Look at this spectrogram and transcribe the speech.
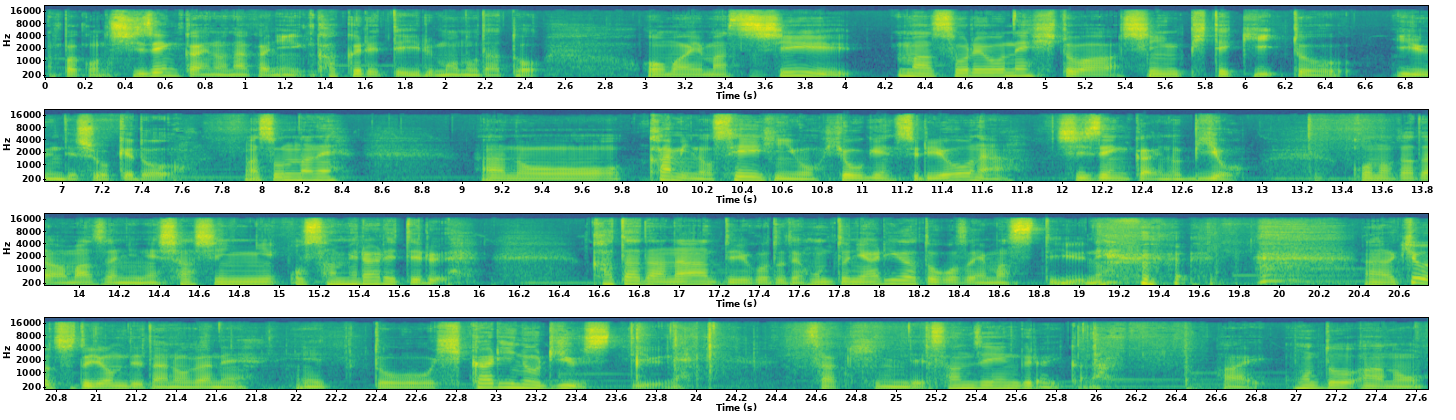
やっぱこの自然界の中に隠れているものだと思いますしまあそれをね人は神秘的と言うんでしょうけど、まあ、そんなねあの神の製品を表現するような自然界の美をこの方はまさにね写真に収められてる方だなということで本当にありがとうございますっていうね。あ今日ちょっと読んでたのがねえっと「光の粒子」っていうね作品で3000円ぐらいかな。はい。本当あの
